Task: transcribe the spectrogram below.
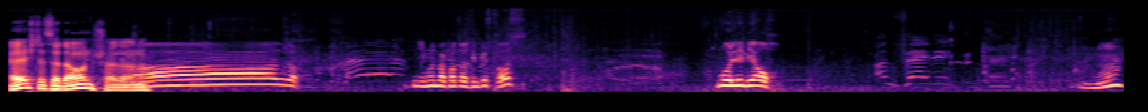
Echt? Ist er down? Scheiße, Alter. Ah, so. Ich muss mal kurz aus dem Gift raus. Oh, Lilly auch. Mhm.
